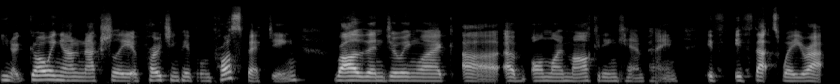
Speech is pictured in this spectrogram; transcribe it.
you know, going out and actually approaching people and prospecting rather than doing like uh, an online marketing campaign if if that's where you're at.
